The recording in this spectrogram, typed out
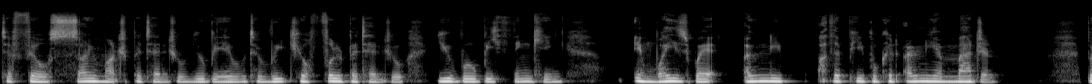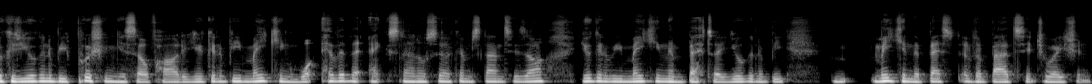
to feel so much potential. You'll be able to reach your full potential. You will be thinking in ways where only other people could only imagine because you're going to be pushing yourself harder. You're going to be making whatever the external circumstances are, you're going to be making them better. You're going to be making the best of a bad situation.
